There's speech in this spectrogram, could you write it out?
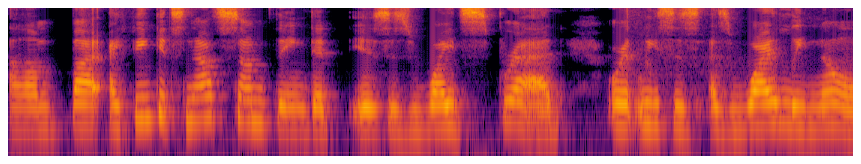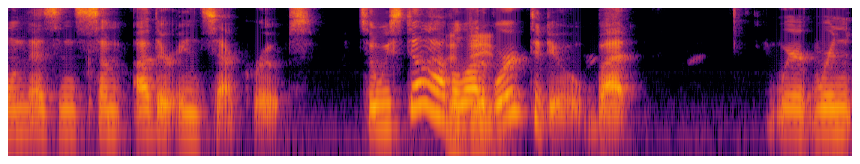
um, but I think it's not something that is as widespread or at least as, as widely known as in some other insect groups. So we still have Indeed. a lot of work to do, but we're, we're,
